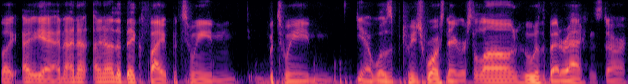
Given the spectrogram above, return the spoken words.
Like, uh, yeah, and I know, I know the big fight between between yeah was between Schwarzenegger and Stallone, who was the better action star.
